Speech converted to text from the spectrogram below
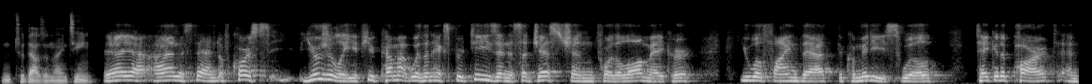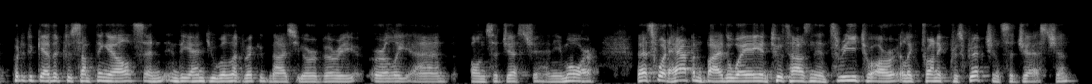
in 2019. Yeah, yeah, I understand. Of course, usually if you come up with an expertise and a suggestion for the lawmaker, you will find that the committees will take it apart and put it together to something else. And in the end, you will not recognize your very early and own suggestion anymore. That's what happened, by the way, in 2003 to our electronic prescription suggestion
